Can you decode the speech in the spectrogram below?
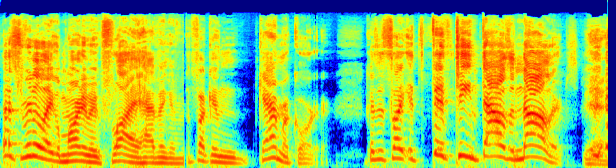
that's really like a Marty McFly having a fucking camera recorder because it's like it's fifteen thousand dollars. Yeah.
